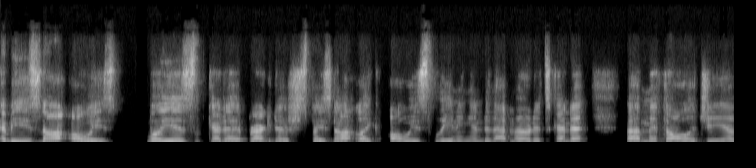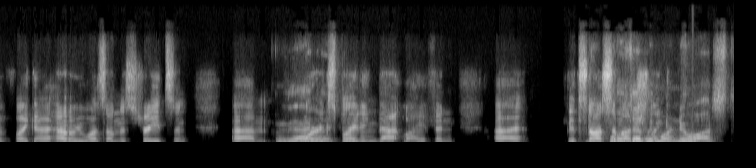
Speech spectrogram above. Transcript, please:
I mean, he's not always. Well, he is kind of braggadocious, but he's not like always leaning into that mode. It's kind of a mythology of like uh, how he was on the streets and um, more explaining that life. And uh, it's not so well, much definitely like- more nuanced.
